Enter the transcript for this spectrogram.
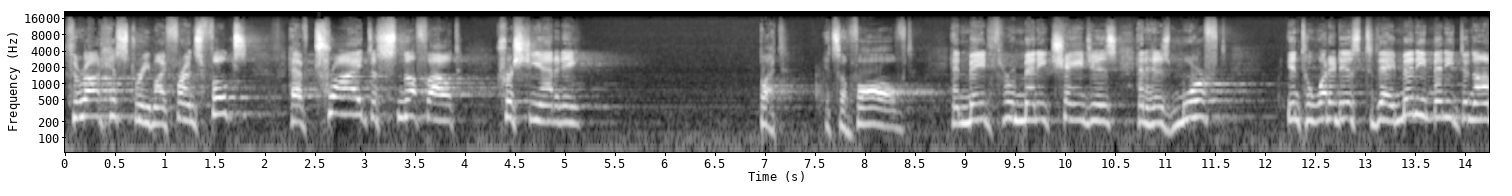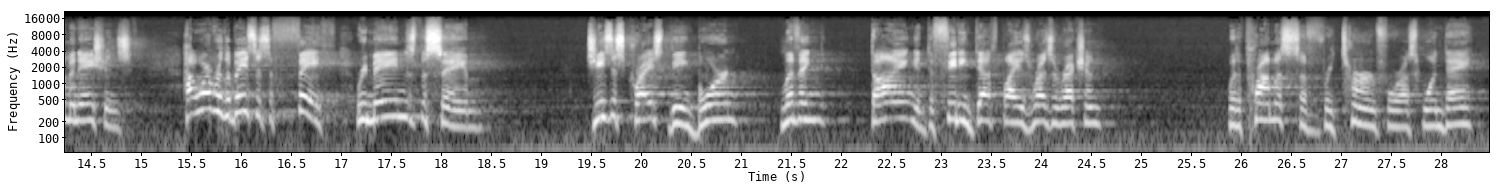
Throughout history, my friends, folks have tried to snuff out Christianity, but it's evolved and made through many changes, and it has morphed into what it is today many, many denominations. However, the basis of faith remains the same Jesus Christ being born, living, dying, and defeating death by his resurrection with a promise of return for us one day.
